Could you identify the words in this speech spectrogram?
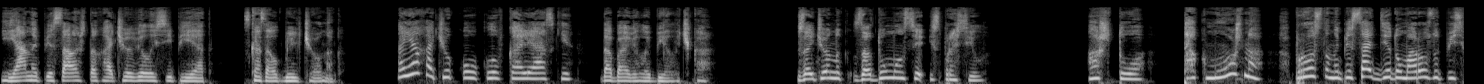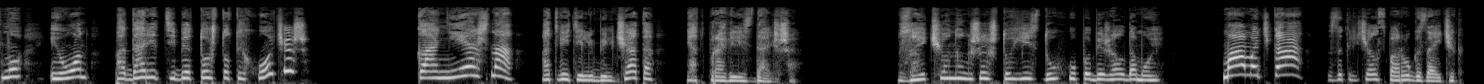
«Я написал, что хочу велосипед», — сказал Бельчонок. «А я хочу куклу в коляске», — добавила Белочка. Зайчонок задумался и спросил. «А что, так можно? Просто написать Деду Морозу письмо, и он подарит тебе то, что ты хочешь?» «Конечно!» — ответили бельчата и отправились дальше. Зайчонок же, что есть духу, побежал домой. «Мамочка!» — закричал с порога зайчик.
